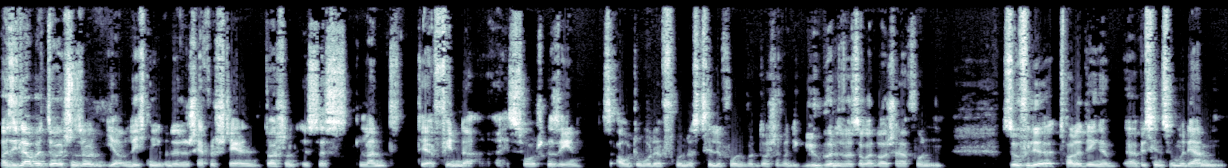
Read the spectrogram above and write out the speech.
Also ich glaube, Deutschen sollten ihren Licht nie unter den Scheffel stellen. Deutschland ist das Land der Erfinder, historisch gesehen. Das Auto wurde erfunden, das Telefon wurde in Deutschland, die Glühbirne wird sogar in Deutschland erfunden. So viele tolle Dinge, äh, bis hin zur modernen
